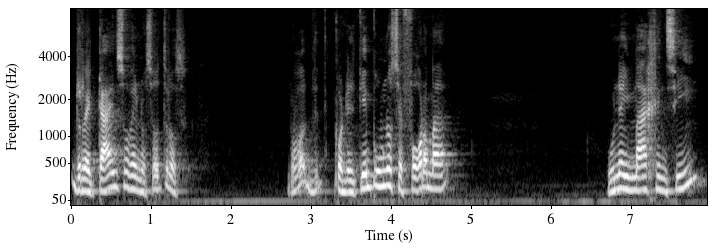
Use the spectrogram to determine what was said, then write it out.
recaen sobre nosotros. Con el tiempo uno se forma una imagen, sí,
